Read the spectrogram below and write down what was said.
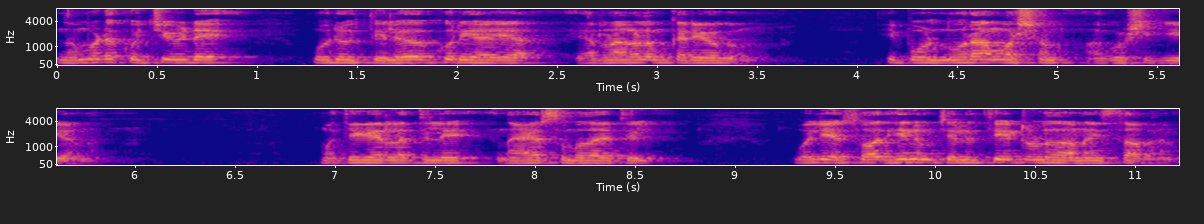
നമ്മുടെ കൊച്ചിയുടെ ഒരു തിലകക്കുറിയായ എറണാകുളം കരയോഗം ഇപ്പോൾ നൂറാം വർഷം ആഘോഷിക്കുകയാണ്. മധ്യ കേരളത്തിലെ നായർ സമുദായത്തിൽ വലിയ സ്വാധീനം ചെലുത്തിയിട്ടുള്ളതാണ് ഈ സ്ഥാപനം.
